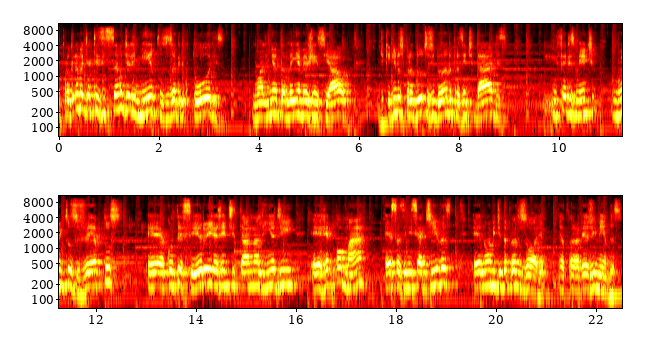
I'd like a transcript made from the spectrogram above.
o Programa de Aquisição de Alimentos dos Agricultores, numa linha também emergencial, adquirindo os produtos e doando para as entidades. Infelizmente, muitos vetos é, aconteceram e a gente está na linha de é, retomar essas iniciativas é, numa medida provisória, através de emendas.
